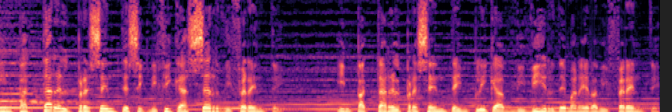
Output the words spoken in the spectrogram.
Impactar el presente significa ser diferente. Impactar el presente implica vivir de manera diferente.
